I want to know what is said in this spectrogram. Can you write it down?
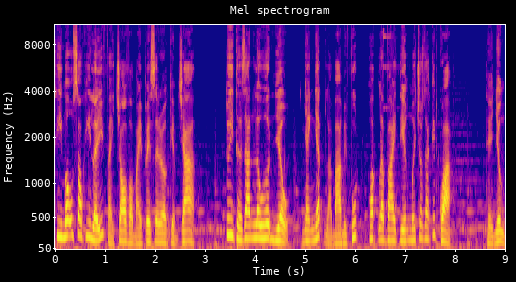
thì mẫu sau khi lấy phải cho vào máy PCR kiểm tra. Tuy thời gian lâu hơn nhiều, nhanh nhất là 30 phút hoặc là vài tiếng mới cho ra kết quả. Thế nhưng,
